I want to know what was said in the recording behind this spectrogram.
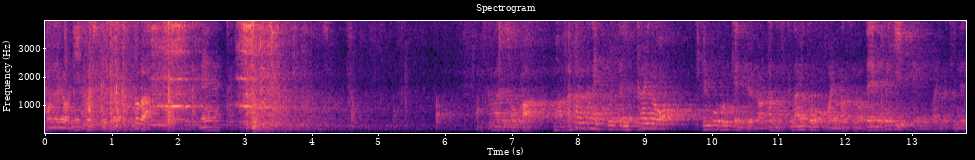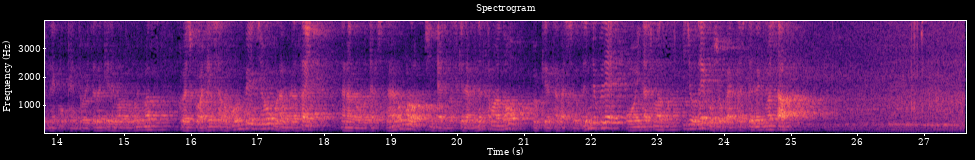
このように閉じていただくことができですね。いかがでしょうか、まあ、なかなかねこういった1階の展望物件というのは数少ないと思いますのでぜひ、えー、金ですねご検討いただければと思います。詳しくは弊社のホームページをご覧ください。奈良のおもてなし奈良心賃貸でも好きな皆様の物件探しを全力で応援いたします。以上でご紹介させていただきました。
